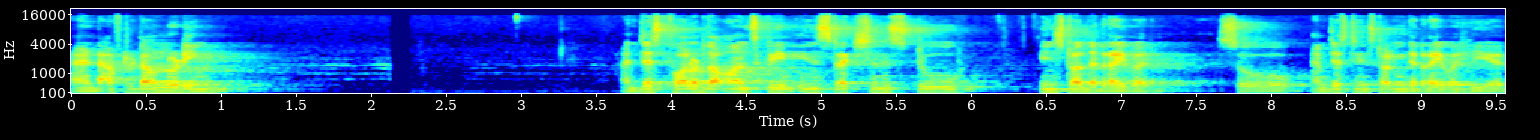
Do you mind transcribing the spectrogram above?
and after downloading and just followed the on-screen instructions to install the driver. So I'm just installing the driver here.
